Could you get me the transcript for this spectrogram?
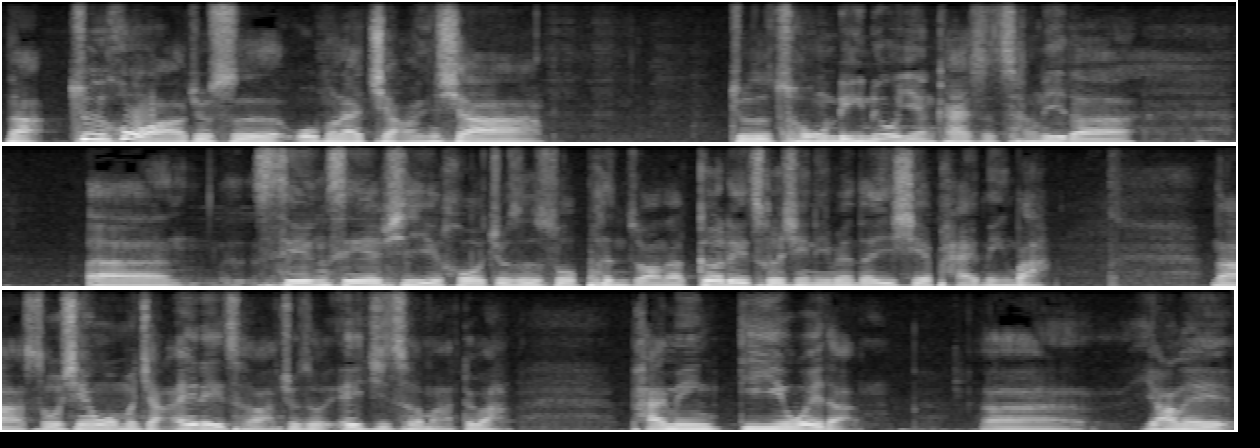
那最后啊，就是我们来讲一下，就是从零六年开始成立的，呃，CNCAP 以后，就是说碰撞的各类车型里面的一些排名吧。那首先我们讲 A 类车啊，就是 A 级车嘛，对吧？排名第一位的，呃，杨磊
